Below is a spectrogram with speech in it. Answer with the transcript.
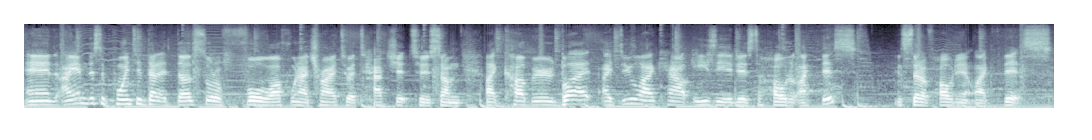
And I am disappointed that it does sort of fall off when I try to attach it to some like cupboard. But I do like how easy it is to hold it like this instead of holding it like this.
